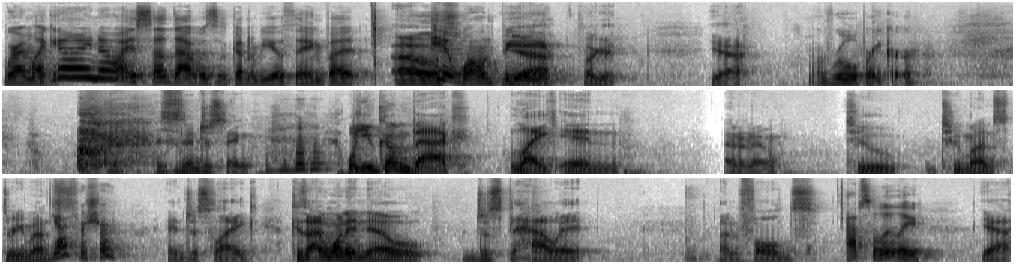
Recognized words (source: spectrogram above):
Where I'm like, yeah, I know I said that was gonna be a thing, but oh, it won't be. Yeah, fuck it. Yeah, I'm a rule breaker. this is interesting. Will you come back like in, I don't know, two two months, three months? Yeah, for sure. and just like because I want to know just how it unfolds. Absolutely. Yeah,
